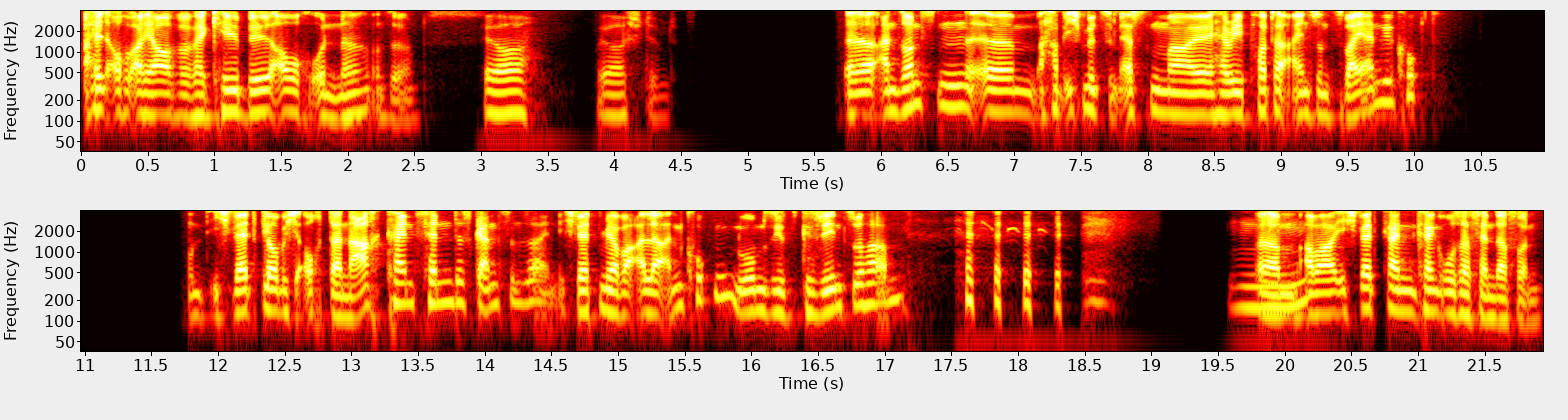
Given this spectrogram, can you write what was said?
Halt auch, ja, aber bei Kill Bill auch und, ne, und so. Ja, ja, stimmt. Äh, ansonsten ähm, habe ich mir zum ersten Mal Harry Potter 1 und 2 angeguckt. Und ich werde, glaube ich, auch danach kein Fan des Ganzen sein. Ich werde mir aber alle angucken, nur um sie gesehen zu haben. Mhm. Ähm, aber ich werde kein, kein großer Fan davon.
